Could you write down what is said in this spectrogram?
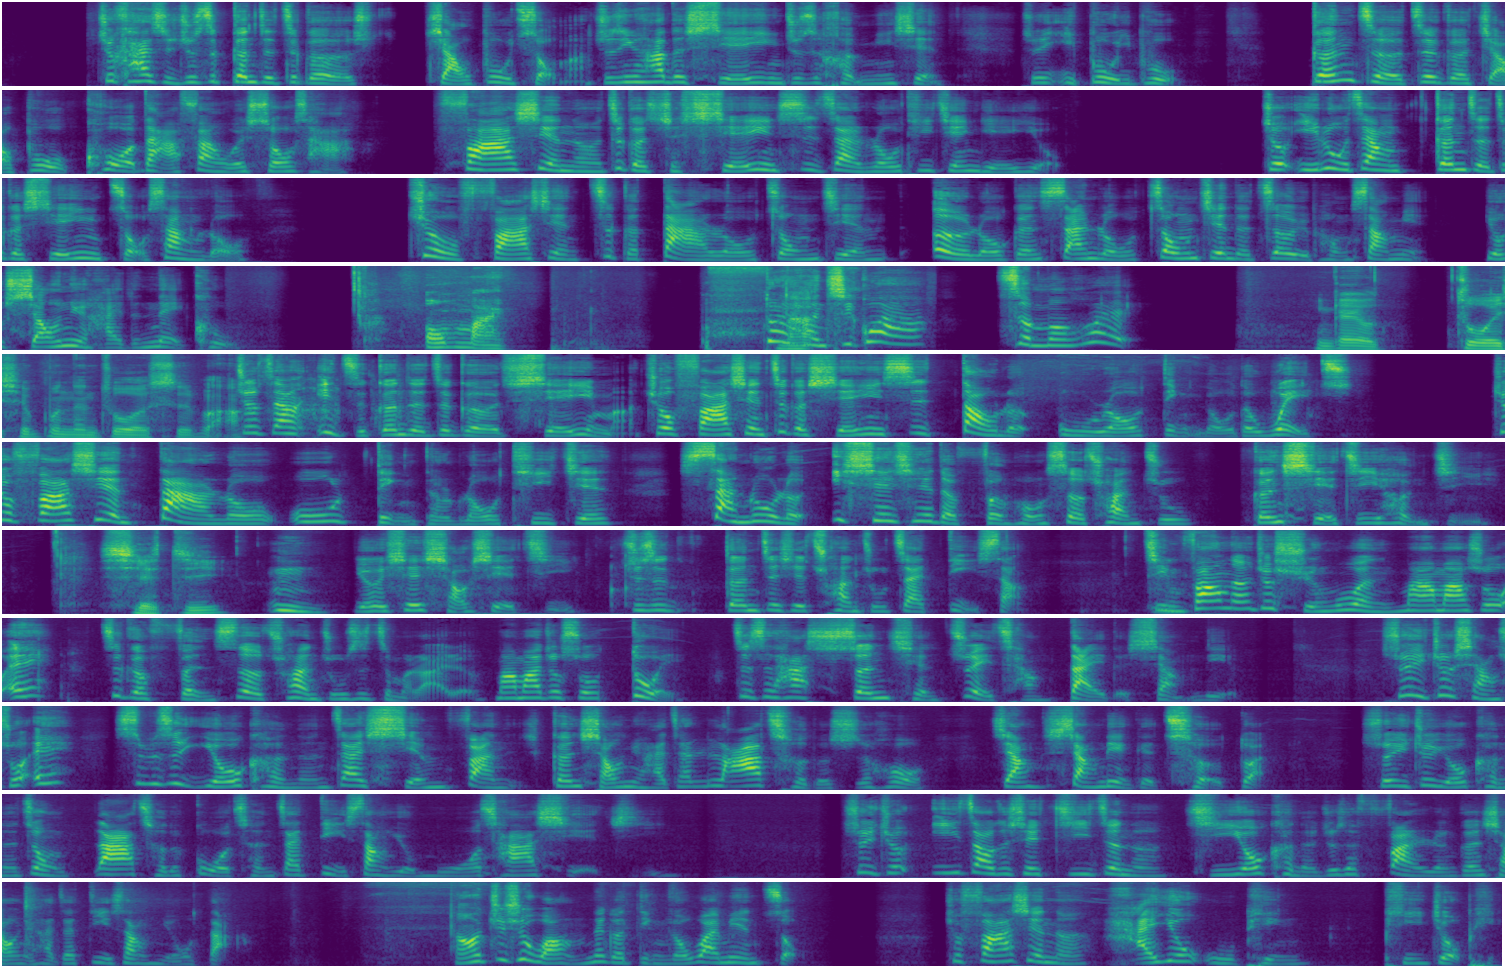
就开始就是跟着这个脚步走嘛，就是因为他的鞋印就是很明显，就是一步一步跟着这个脚步扩大范围搜查。发现呢，这个鞋印是在楼梯间也有，就一路这样跟着这个鞋印走上楼，就发现这个大楼中间二楼跟三楼中间的遮雨棚上面有小女孩的内裤。Oh my！对，很奇怪啊，怎么会？应该有做一些不能做的事吧？就这样一直跟着这个协议嘛，就发现这个协议是到了五楼顶楼的位置。就发现大楼屋顶的楼梯间散落了一些些的粉红色串珠跟血迹痕迹。血迹？嗯，有一些小血迹，就是跟这些串珠在地上。警方呢就询问妈妈说：“哎，这个粉色串珠是怎么来的？”妈妈就说：“对，这是他生前最常戴的项链。”所以就想说：“哎，是不是有可能在嫌犯跟小女孩在拉扯的时候将项链给扯断？”所以就有可能这种拉扯的过程在地上有摩擦血迹，所以就依照这些基证呢，极有可能就是犯人跟小女孩在地上扭打，然后继续往那个顶楼外面走，就发现呢还有五瓶啤酒瓶。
